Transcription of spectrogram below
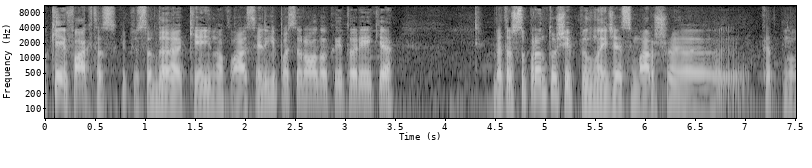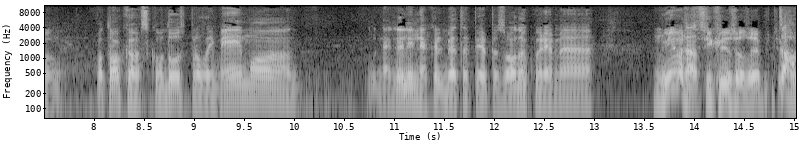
Ok, faktas, kaip visada, Keino klasė irgi pasirodo, kai to reikia. Bet aš suprantu šiaip pilnai Jesse Maršą, kad nu, po tokio skaudaus pralaimėjimo negali nekalbėti apie epizodą, kuriame Nu, įvartis įkrito, taip. Tau,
